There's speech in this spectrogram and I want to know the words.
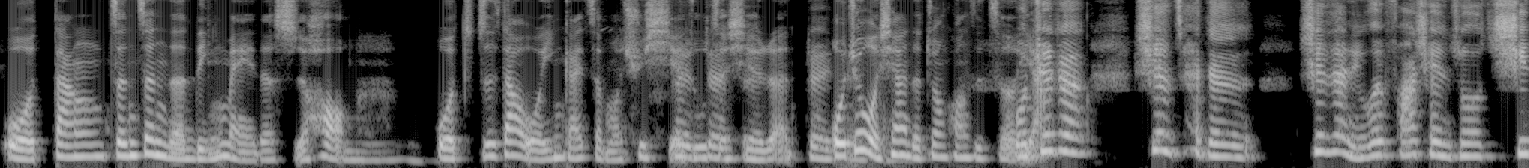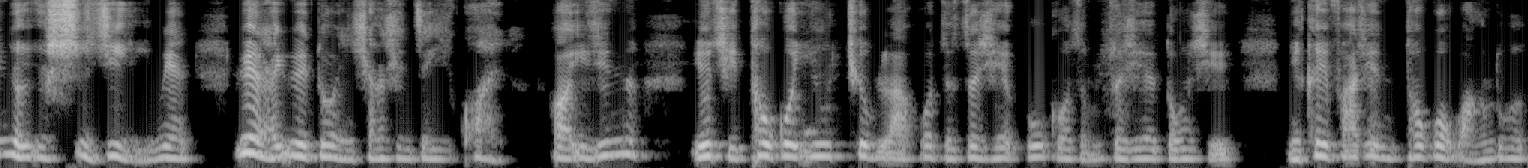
我当真正的灵媒的时候。我知道我应该怎么去协助这些人。对，我觉得我现在的状况是这样。我觉得现在的现在你会发现，说新的一个世纪里面，越来越多人相信这一块哦，已经尤其透过 YouTube 啦，或者这些 Google 什么这些东西，你可以发现，透过网络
